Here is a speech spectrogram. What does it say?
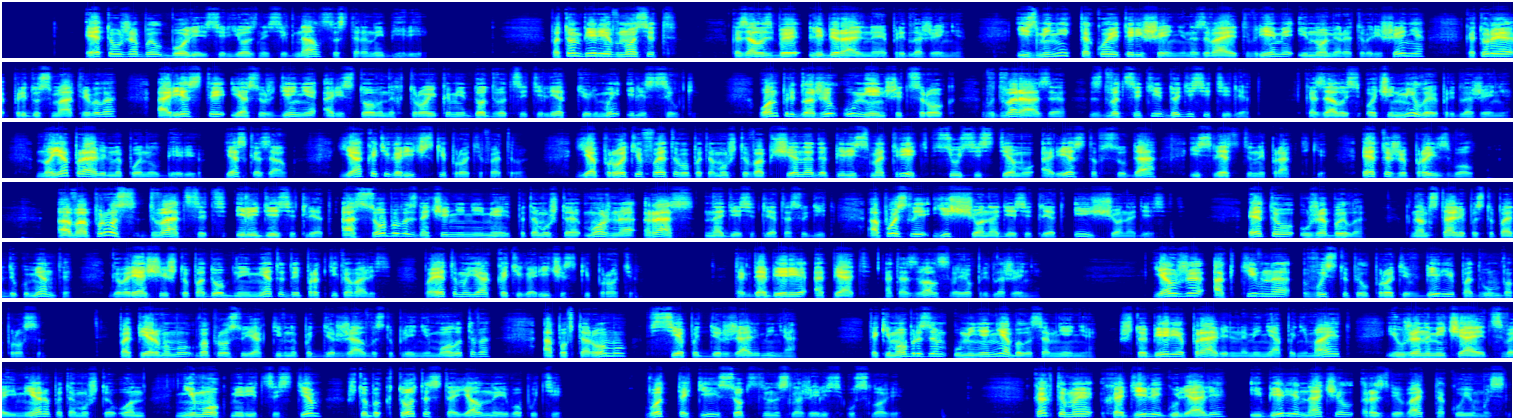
Это уже был более серьезный сигнал со стороны Берии. Потом Берия вносит, казалось бы, либеральное предложение. Изменить такое-то решение, называет время и номер этого решения, которое предусматривало аресты и осуждение арестованных тройками до 20 лет тюрьмы или ссылки. Он предложил уменьшить срок в два раза, с 20 до 10 лет. Казалось, очень милое предложение, но я правильно понял Берию. Я сказал, я категорически против этого. Я против этого, потому что вообще надо пересмотреть всю систему арестов, суда и следственной практики. Это же произвол. А вопрос 20 или 10 лет особого значения не имеет, потому что можно раз на 10 лет осудить, а после еще на 10 лет и еще на 10. Это уже было. К нам стали поступать документы, говорящие, что подобные методы практиковались, поэтому я категорически против. Тогда Берия опять отозвал свое предложение. Я уже активно выступил против Берии по двум вопросам. По первому вопросу я активно поддержал выступление Молотова, а по второму все поддержали меня. Таким образом, у меня не было сомнения, что Берия правильно меня понимает и уже намечает свои меры, потому что он не мог мириться с тем, чтобы кто-то стоял на его пути. Вот такие, собственно, сложились условия. Как-то мы ходили, гуляли, и Берия начал развивать такую мысль.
